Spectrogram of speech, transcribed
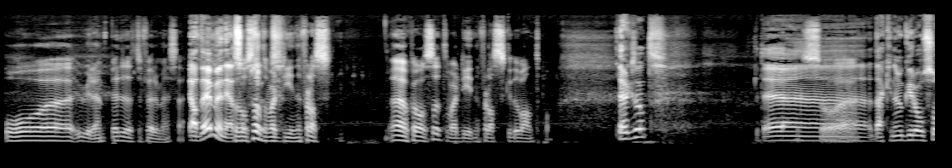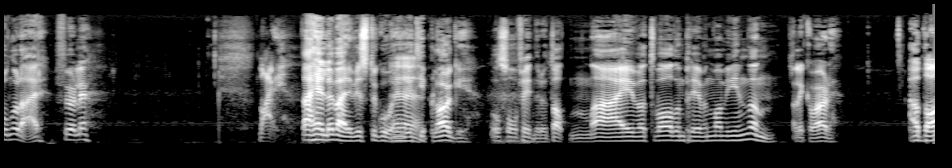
og ulemper dette fører med seg. ja, det mener jeg kan så også dette det var flaske. Det kan også dette det var din flaske du vant på. Ja, ikke sant? Det, Så, det er ikke noen gråsoner der, føler jeg. Nei. Det er heller verre hvis du går inn i Eh. tippelag, og så finner du ut at nei, vet du hva, den premien var min, den allikevel. Ja, da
